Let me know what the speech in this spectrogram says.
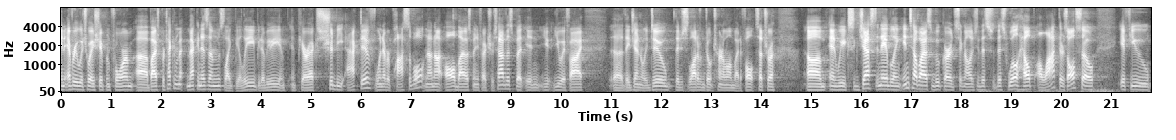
in every which way, shape, and form. Uh, BIOS protection me mechanisms like BLE, BWE, and, and, PRX should be active whenever possible. Now, not all BIOS manufacturers have this, but in U UEFI, uh, they generally do. They just, a lot of them don't turn them on by default, et cetera. Um, and we suggest enabling Intel BIOS and BootGuard's technology. This, this will help a lot. There's also, if you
